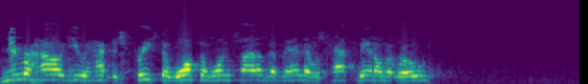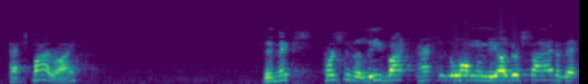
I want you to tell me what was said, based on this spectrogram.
remember how you had this priest that walked on one side of the man that was half dead on the road? Passed by, right? The next person, the Levite, passes along on the other side of that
